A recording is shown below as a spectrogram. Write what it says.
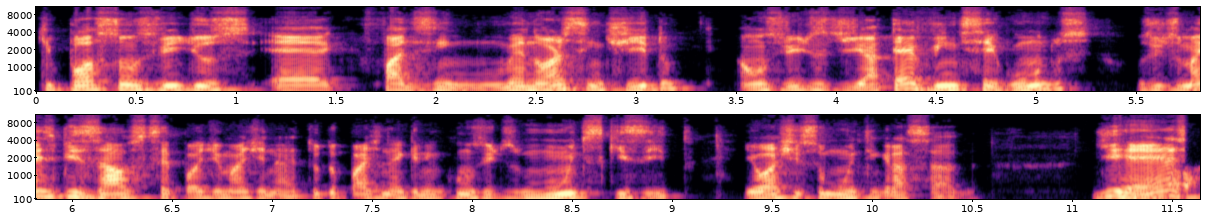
que postam uns vídeos é, que fazem o menor sentido, há uns vídeos de até 20 segundos, os vídeos mais bizarros que você pode imaginar. É tudo página gringa com uns vídeos muito esquisitos. Eu acho isso muito engraçado. De resto,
